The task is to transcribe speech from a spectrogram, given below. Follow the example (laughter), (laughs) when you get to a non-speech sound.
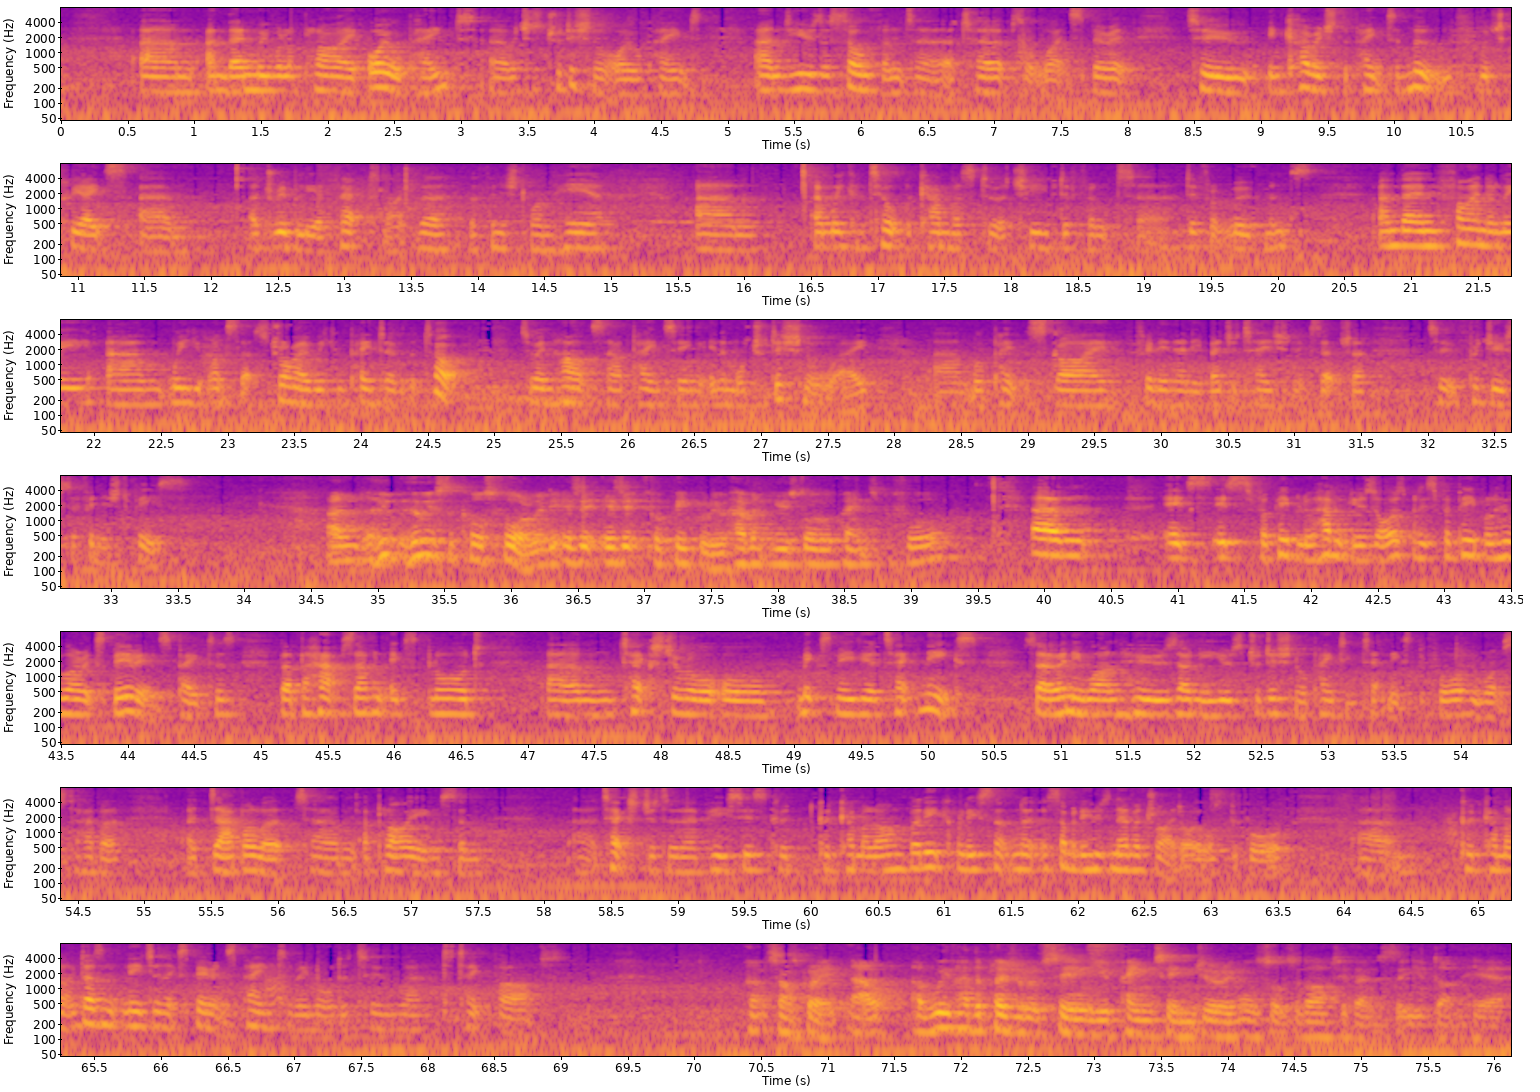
Um, and then we will apply oil paint, uh, which is traditional oil paint, and use a solvent, uh, a terps or white spirit, to encourage the paint to move, which creates um, a dribbly effect like the, the finished one here. Um, and we can tilt the canvas to achieve different, uh, different movements. And then finally, um, we, once that's dry, we can paint over the top to enhance our painting in a more traditional way. Um, we'll paint the sky, fill in any vegetation, etc., to produce a finished piece. And who, who is the course for? I mean, is it is it for people who haven't used oil paints before? Um, it's it's for people who haven't used oils, but it's for people who are experienced painters, but perhaps haven't explored um, texture or, or mixed media techniques. So anyone who's only used traditional painting techniques before, who wants to have a, a dabble at um, applying some uh, texture to their pieces, could could come along. But equally, somebody who's never tried oils before um, could come along. It Doesn't need an experienced painter in order to, uh, to take part. That sounds great. Now, uh, we've had the pleasure of seeing you painting during all sorts of art events that you've done here.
